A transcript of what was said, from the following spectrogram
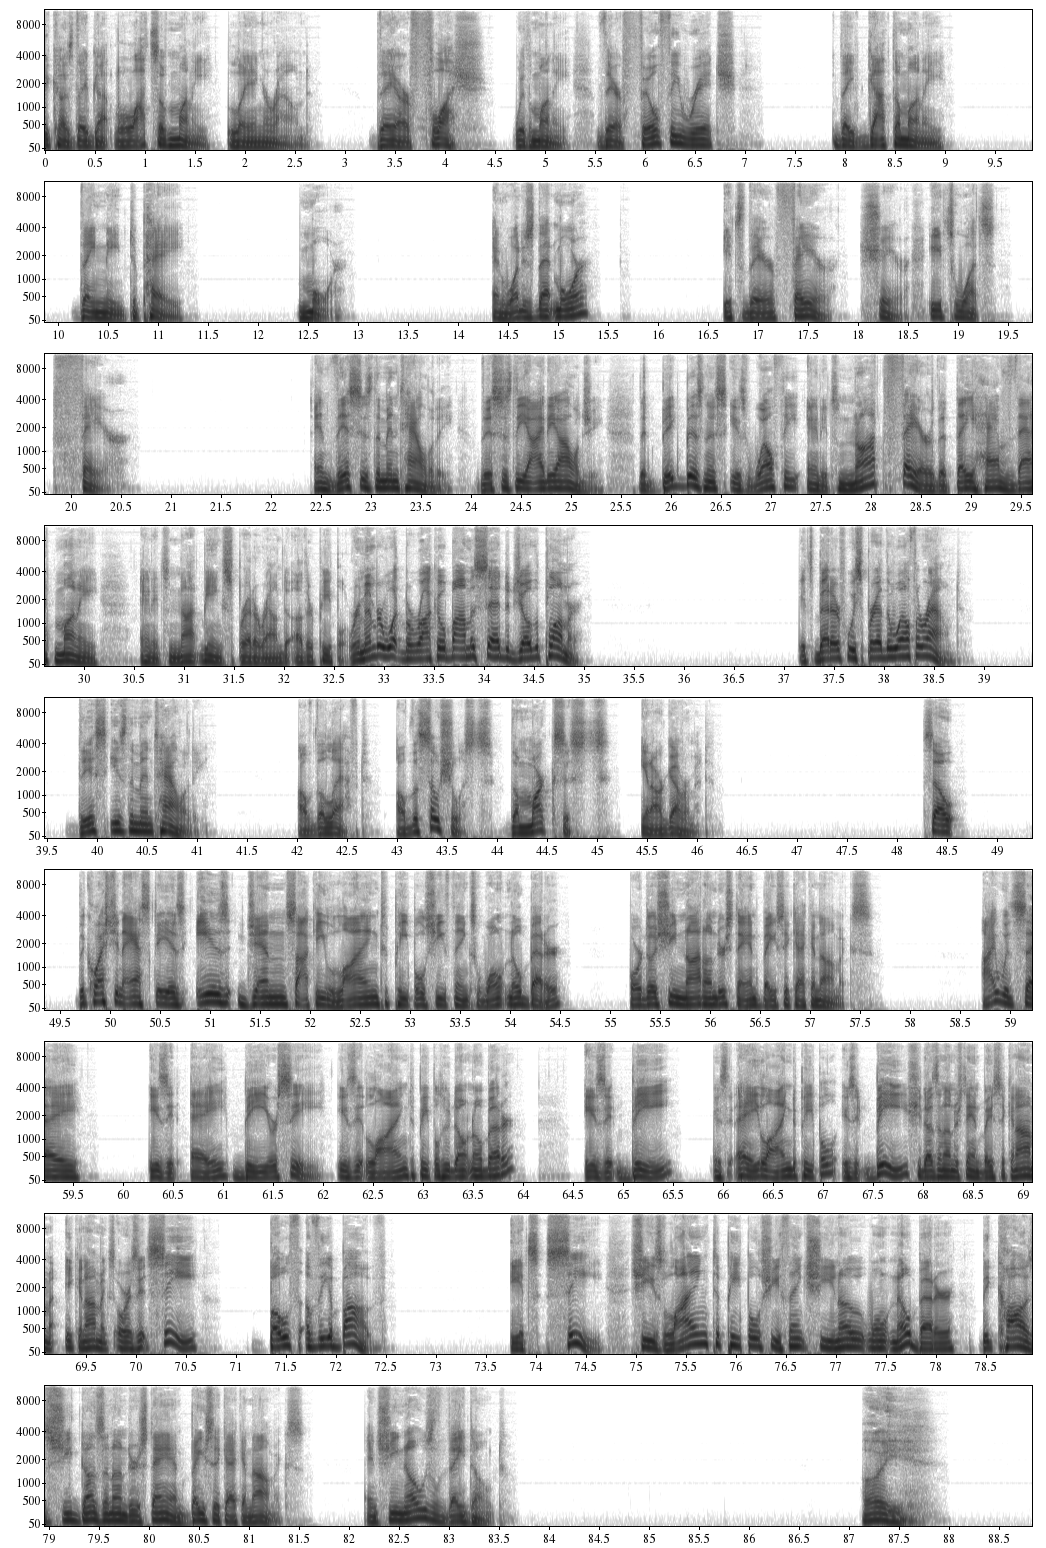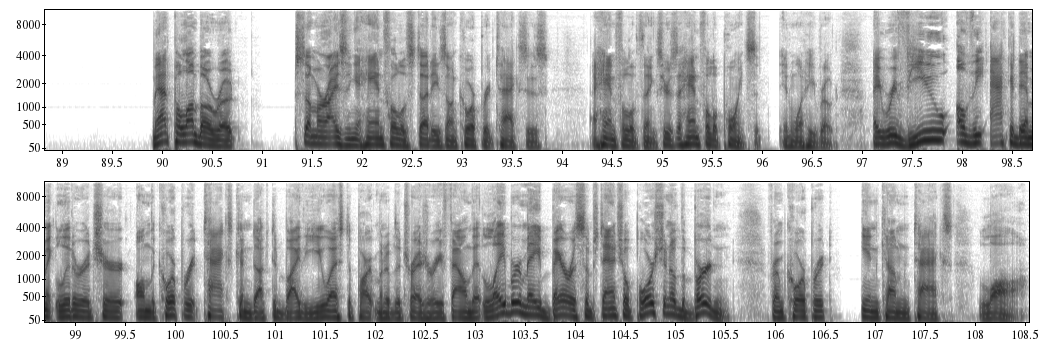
because they've got lots of money laying around. They are flush with money. They're filthy rich. They've got the money. They need to pay more. And what is that more? It's their fair share. It's what's fair. And this is the mentality. This is the ideology that big business is wealthy and it's not fair that they have that money and it's not being spread around to other people. Remember what Barack Obama said to Joe the plumber? It's better if we spread the wealth around. This is the mentality of the left, of the socialists, the Marxists in our government. So the question asked is Is Jen Psaki lying to people she thinks won't know better, or does she not understand basic economics? I would say, is it A, B, or C? Is it lying to people who don't know better? Is it B, is it A, lying to people? Is it B, she doesn't understand basic economics? Or is it C, both of the above? It's C. She's lying to people she thinks she know won't know better because she doesn't understand basic economics. And she knows they don't. Oy. Matt Palumbo wrote, summarizing a handful of studies on corporate taxes a handful of things. Here's a handful of points in what he wrote. A review of the academic literature on the corporate tax conducted by the U.S. Department of the Treasury found that labor may bear a substantial portion of the burden from corporate income tax law.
